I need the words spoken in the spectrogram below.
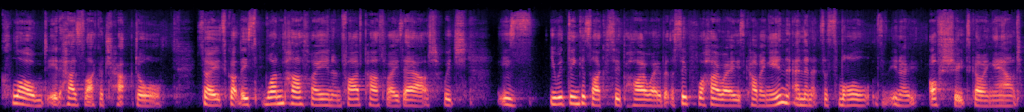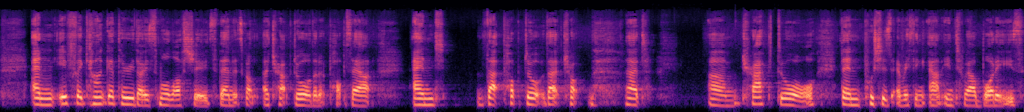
clogged, it has like a trap door. So it's got this one pathway in and five pathways out, which is you would think it's like a superhighway, but the superhighway is coming in and then it's a small, you know, offshoots going out. And if it can't get through those small offshoots, then it's got a trap door that it pops out. And that pop door, that trap, that um, trap door then pushes everything out into our bodies.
